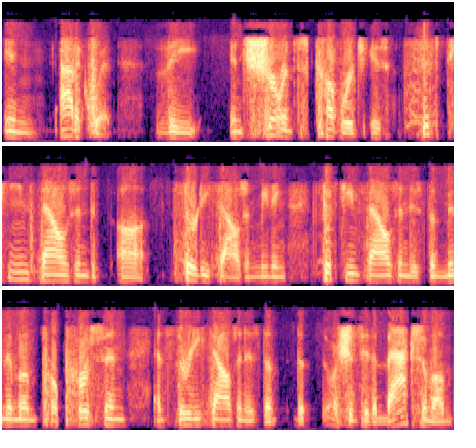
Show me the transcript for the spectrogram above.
inadequate, the insurance coverage is 15,000 uh, 30,000, meaning 15,000 is the minimum per person and 30,000 is the, the, or I should say the maximum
